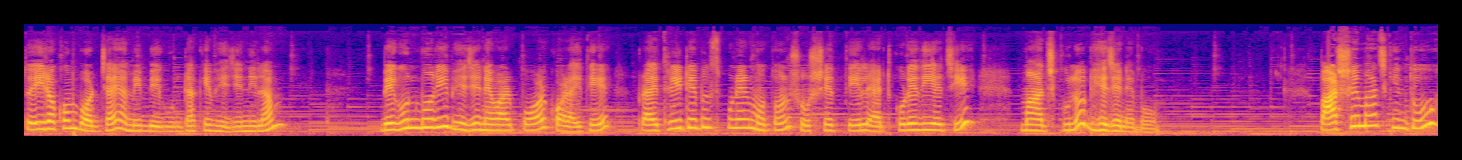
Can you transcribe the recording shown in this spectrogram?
তো এই রকম পর্যায়ে আমি বেগুনটাকে ভেজে নিলাম। বেগুন বড়ি ভেজে নেওয়ার পর কড়াইতে প্রায় থ্রি টেবিল স্পুনের মতন সর্ষের তেল অ্যাড করে দিয়েছি। মাছগুলো ভেজে নেব। পার্শে মাছ কিন্তু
